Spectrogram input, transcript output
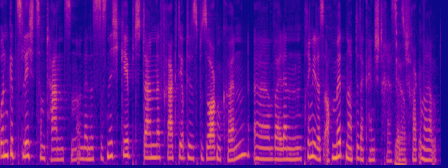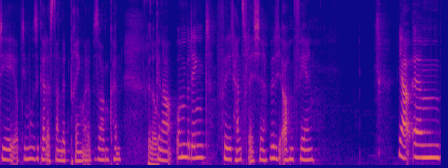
und gibt es Licht zum Tanzen. Und wenn es das nicht gibt, dann fragt ihr, ob die das besorgen können, äh, weil dann bringen die das auch mit und habt ihr da keinen Stress. Ja. Also ich frage immer, ob die, ob die Musiker das dann mitbringen oder besorgen können. Genau. Genau, unbedingt für die Tanzfläche, würde ich auch empfehlen. Ja, ähm,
